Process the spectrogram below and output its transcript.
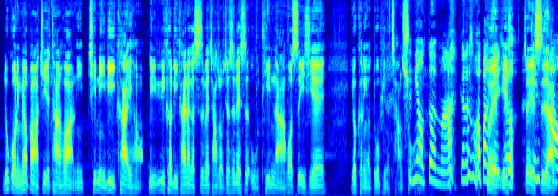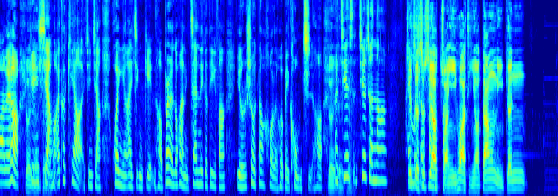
如果你没有办法拒绝他的话，你请你离开哈，离立刻离开那个是非场所，就是类似舞厅啊，或是一些有可能有毒品的场所。是尿遁吗？跟他说棒嘴酒，这也是啊。你好，跟你讲嘛，爱克 care，先讲欢迎爱进 game 哈，不然的话你在那个地方，有的时候到后来会被控制哈。对，对，对，那接接着呢？接着就是要转移话题哦。当你跟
